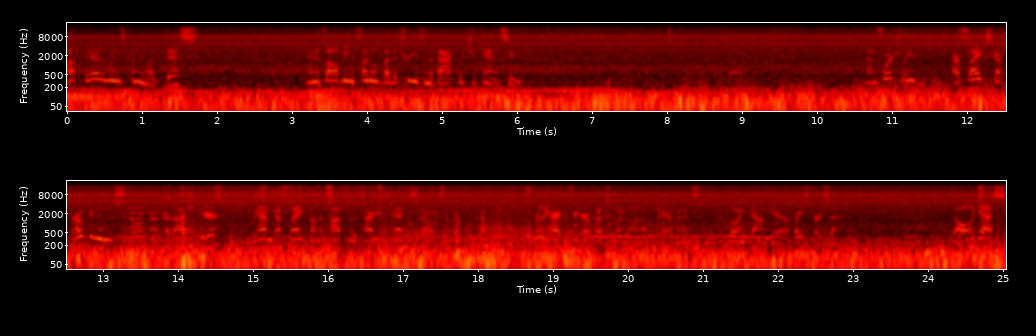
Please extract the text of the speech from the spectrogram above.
Up there the wind's coming like this. And it's all being funneled by the trees in the back which you can't see. So, unfortunately our flags got broken in the storm uh, last year. We haven't got flags on the tops of the targets yet, so it's really hard to figure out what's going on up there when it's blowing down here or vice versa. It's all a guess.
